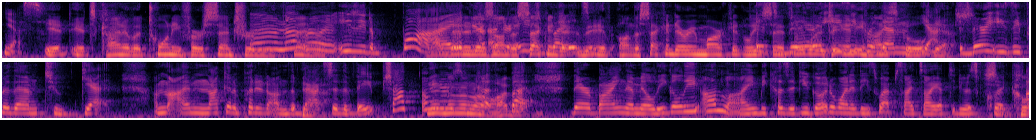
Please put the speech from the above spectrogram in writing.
yes. It it's kind of a 21st century Uh, not thing. really easy to buy. I bet if it you're is on the underage, secondary if, on the secondary market, it's Lisa. If you went to any high them. school, yeah, yes. it's very easy for them to get. I'm not. I'm not going to put it on the backs Yeah. of the vape shop Yeah, owners. no, no, no, because- I- but they're buying them illegally online because if you go to one of these websites, all you have to do is click. click,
